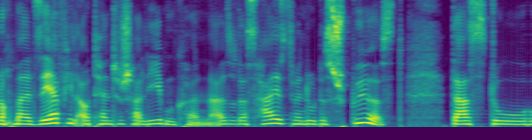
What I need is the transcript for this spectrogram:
nochmal sehr viel authentischer leben können. Also das heißt, wenn du das spürst, dass du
